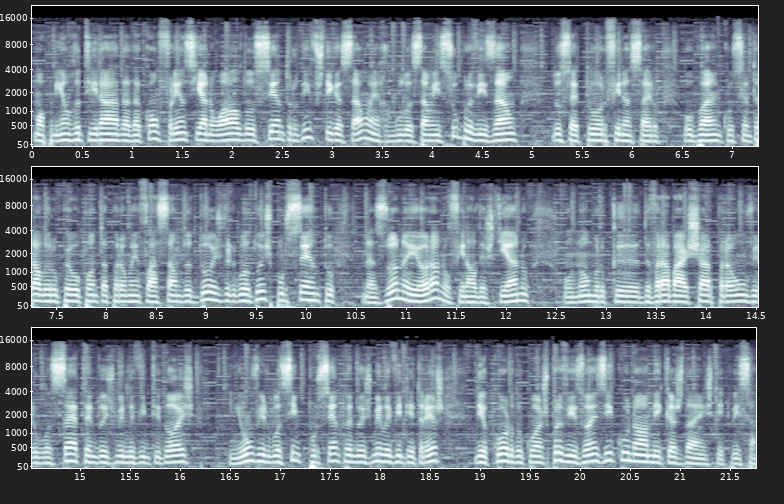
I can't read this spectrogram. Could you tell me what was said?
Uma opinião retirada da Conferência Anual do Centro de Investigação em Regulação e Supervisão do Setor Financeiro. O Banco Central Europeu aponta para uma inflação de 2,2% na zona euro no final deste ano, um número que deverá baixar para 1,7% em 2022 e 1,5% em 2023, de acordo com as previsões económicas da instituição.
